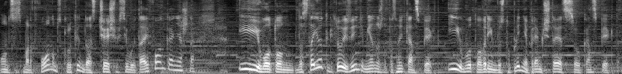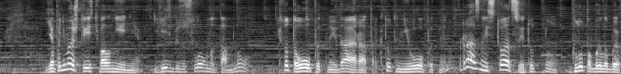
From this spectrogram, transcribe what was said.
он со смартфоном, с крутым, да, чаще всего это iPhone, конечно, и вот он достает, и кто, извините, мне нужно посмотреть конспект. И вот во время выступления прям читает своего конспекта. Я понимаю, что есть волнение, есть, безусловно, там, ну, кто-то опытный, да, оратор, кто-то неопытный. Ну, разные ситуации, тут, ну, глупо было бы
